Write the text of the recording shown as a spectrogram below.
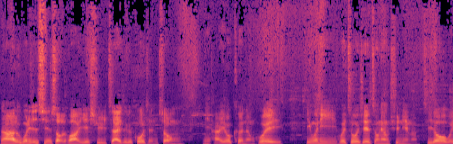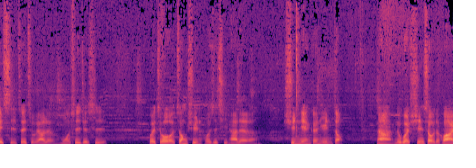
那如果你是新手的话，也许在这个过程中，你还有可能会，因为你会做一些重量训练嘛，肌肉维持最主要的模式就是会做重训或是其他的训练跟运动。那如果新手的话，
